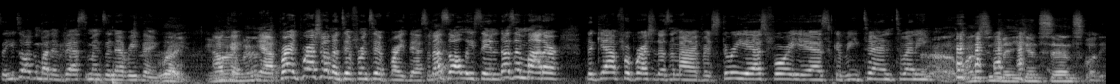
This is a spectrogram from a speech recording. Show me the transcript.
So you're talking about investments and everything. Right. You know Okay, what I mean? yeah, pressure on a different tip right there. So that's Yeah. all he's saying. It doesn't matter. The gap for pressure doesn't matter if it's three years, four years, could be 10, 20. Yeah, once you making sense, buddy.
